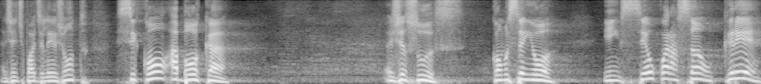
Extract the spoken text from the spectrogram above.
A gente pode ler junto? Se com a boca Jesus como Senhor e em seu coração crê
